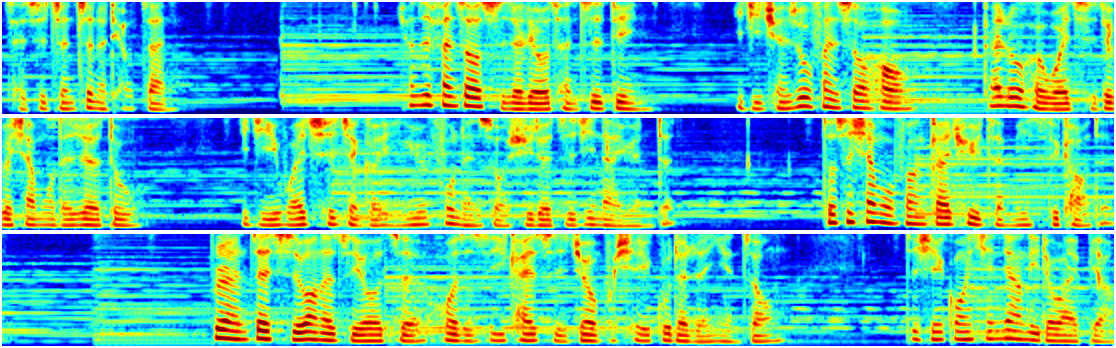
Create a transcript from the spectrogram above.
才是真正的挑战。像是贩售时的流程制定，以及全数贩售后该如何维持这个项目的热度，以及维持整个营运赋能所需的资金来源等，都是项目方该去缜密思考的。不然，在失望的持有者，或者是一开始就不屑一顾的人眼中，这些光鲜亮丽的外表，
